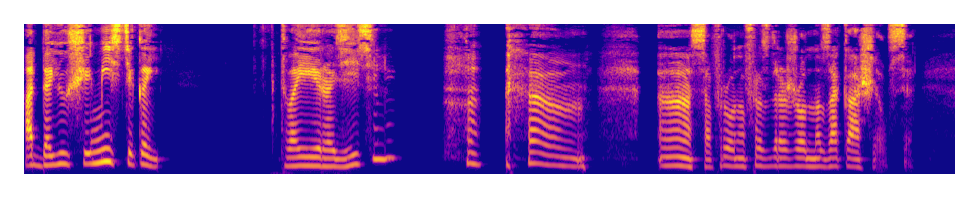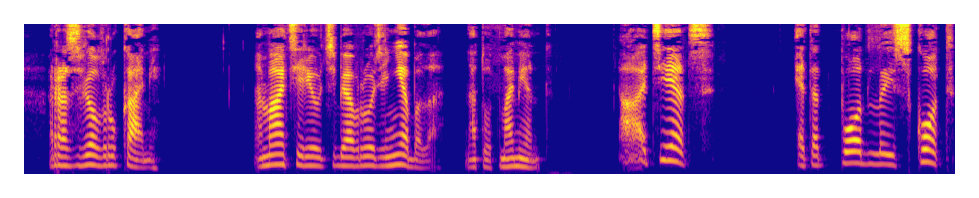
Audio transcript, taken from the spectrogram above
отдающая мистикой. Твои родители? Ха-ха. А, Сафронов раздраженно закашлялся развел руками. «Матери у тебя вроде не было на тот момент. А отец, этот подлый скот,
